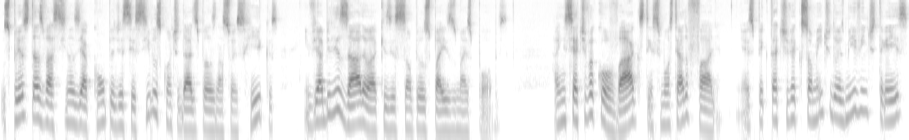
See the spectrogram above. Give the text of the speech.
Os preços das vacinas e a compra de excessivas quantidades pelas nações ricas inviabilizaram a aquisição pelos países mais pobres. A iniciativa COVAX tem se mostrado falha, e a expectativa é que somente em 2023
